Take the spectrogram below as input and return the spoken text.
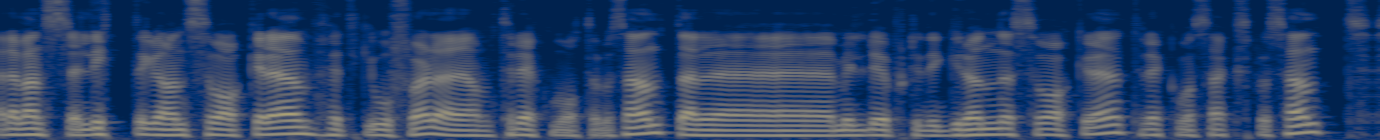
Der er Venstre litt svakere, vet ikke hvorfor. Det er 3,8% Der er Miljøpartiet De Grønne svakere, 3,6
